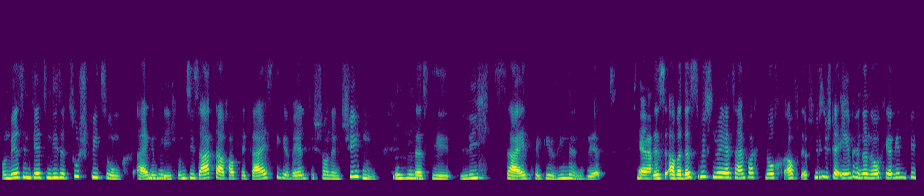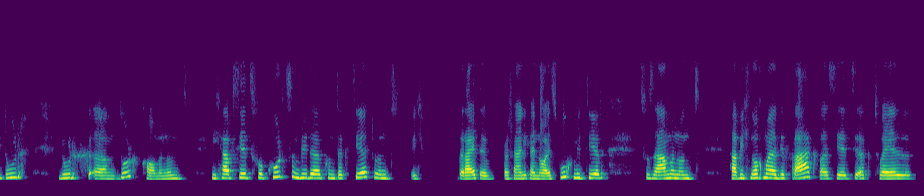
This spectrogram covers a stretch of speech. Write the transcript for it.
und wir sind jetzt in dieser Zuspitzung eigentlich. Mhm. Und sie sagt auch, auf der geistigen Welt ist schon entschieden, mhm. dass die Lichtseite gewinnen wird. Ja. Das, aber das müssen wir jetzt einfach noch auf der physischen Ebene noch irgendwie durch, durch, ähm, durchkommen. Und ich habe sie jetzt vor kurzem wieder kontaktiert und ich bereite wahrscheinlich ein neues Buch mit dir zusammen und habe ich nochmal gefragt, was jetzt aktuell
